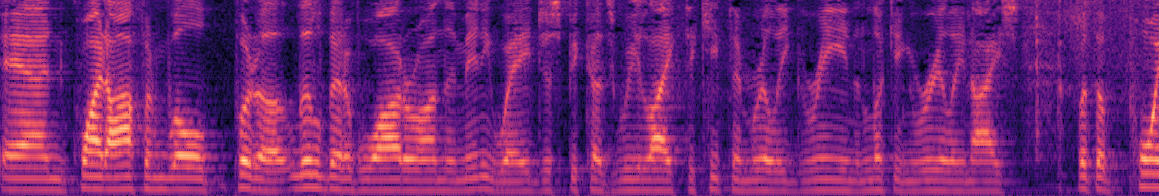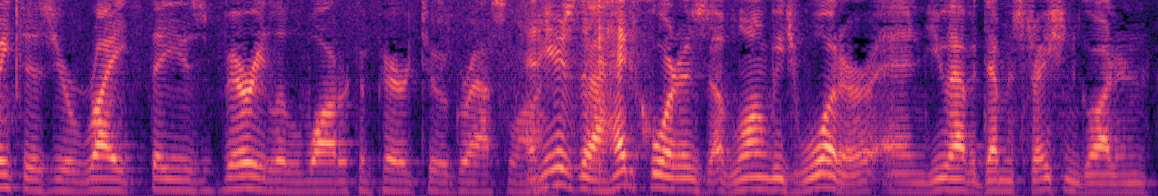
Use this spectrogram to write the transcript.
And quite often we'll put a little bit of water on them anyway, just because we like to keep them really green and looking really nice. But the point is, you're right, they use very little water compared to a grass lawn. And here's the headquarters of Long Beach Water, and you have a demonstration garden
